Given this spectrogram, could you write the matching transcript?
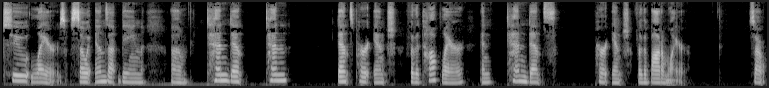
two layers. So it ends up being um, 10, dent, 10 dents per inch for the top layer and 10 dents per inch for the bottom layer. So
